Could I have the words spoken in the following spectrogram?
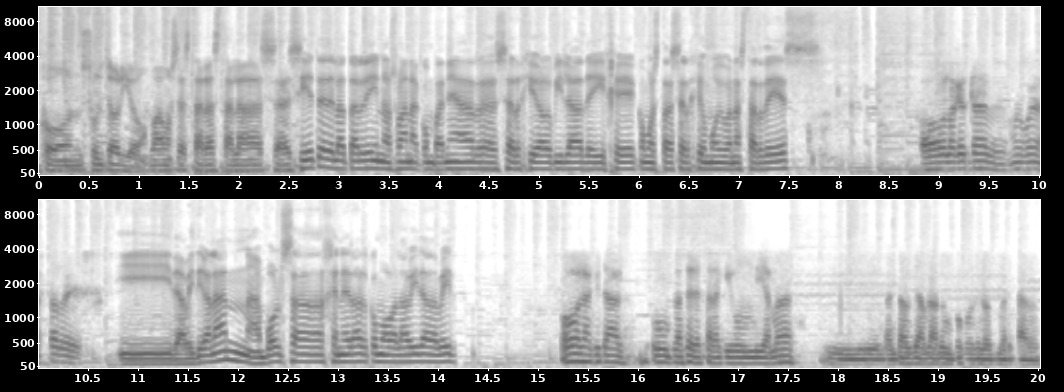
consultorio. Vamos a estar hasta las 7 de la tarde y nos van a acompañar Sergio Ávila de IG. ¿Cómo está Sergio? Muy buenas tardes. Hola, ¿qué tal? Muy buenas tardes. Y David Galán, Bolsa General, ¿cómo va la vida, David? Hola, ¿qué tal? Un placer estar aquí un día más y encantados de hablar un poco de los mercados.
